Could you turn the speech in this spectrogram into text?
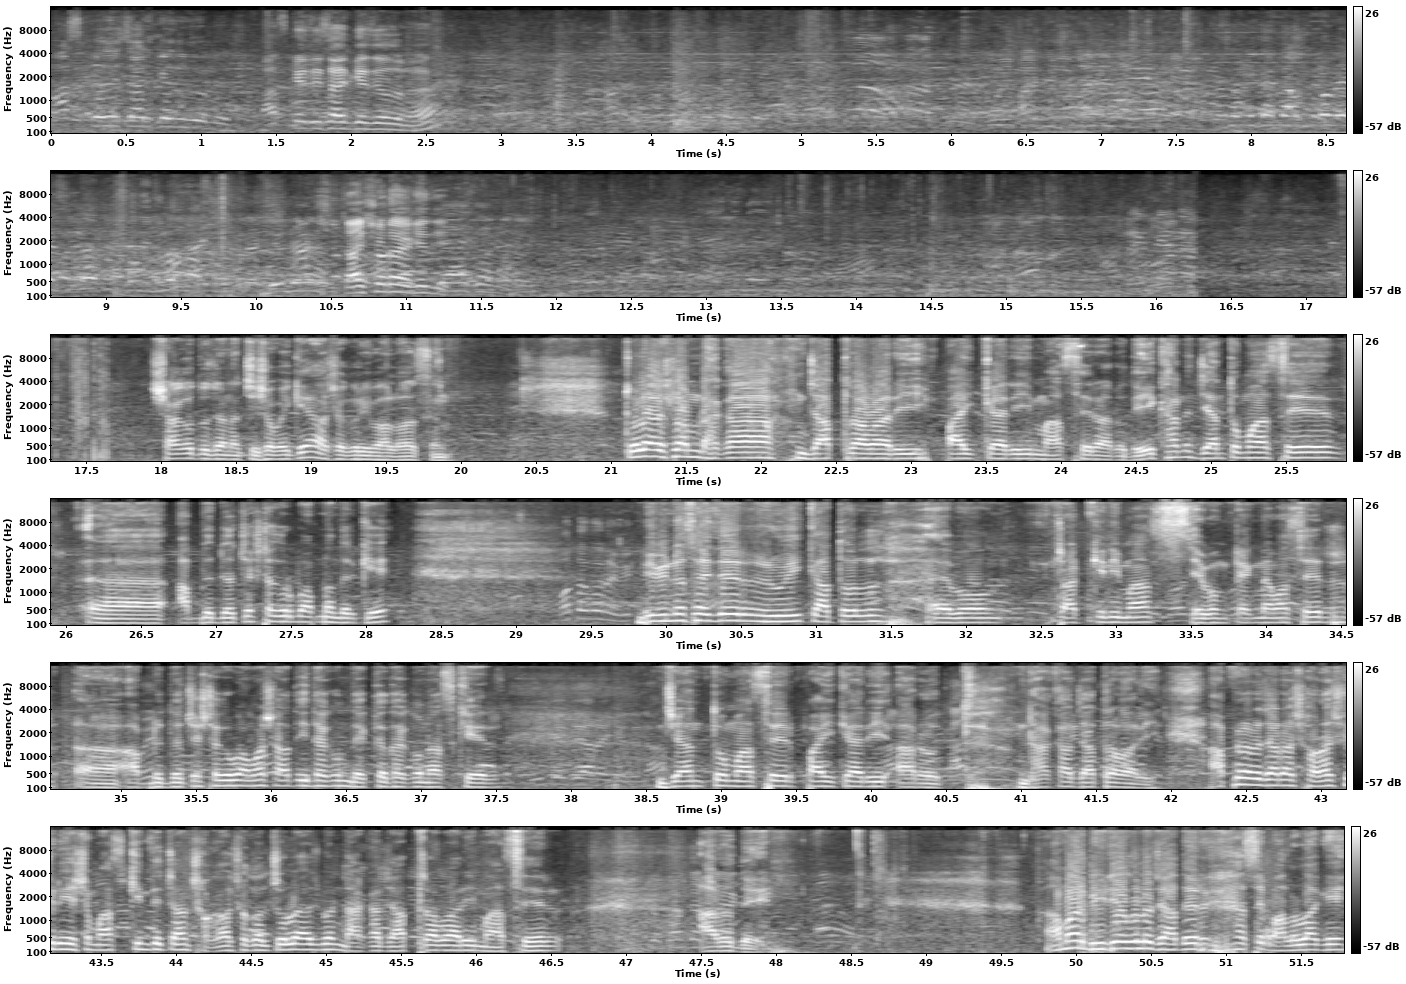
পাঁচ কেজি, চার কেজি ওজন হ্যাঁ? চারশো টাকা কেজি। স্বাগত জানাচ্ছি সবাইকে, আশা করি ভালো আছেন। চলে আসলাম ঢাকা যাত্রাবাড়ি পাইকারি মাছের আড়তে। এখানে জ্যান্ত মাছের আপডেট দেওয়ার চেষ্টা করব আপনাদেরকে। বিভিন্ন সাইজের রুই কাতল এবং টাটকিনি মাছ এবং ট্যাংনা মাছের আপডেট দেওয়ার চেষ্টা করব। আমার সাথেই থাকুন দেখতে থাকুন আজকের জ্যান্ত মাছের পাইকারি আড়ত ঢাকা যাত্রাবাড়ি। আপনারা যারা সরাসরি এসে মাছ কিনতে চান সকাল সকাল চলে আসবেন ঢাকা যাত্রাবাড়ি মাছের আড়তে। আমার ভিডিওগুলো যাদের কাছে ভালো লাগে,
